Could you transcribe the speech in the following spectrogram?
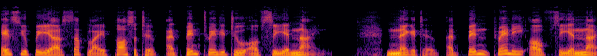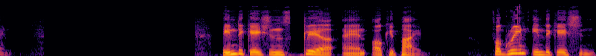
SUPR supply positive at pin 22 of CN9, negative at pin 20 of CN9. Indications clear and occupied. For green indication,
